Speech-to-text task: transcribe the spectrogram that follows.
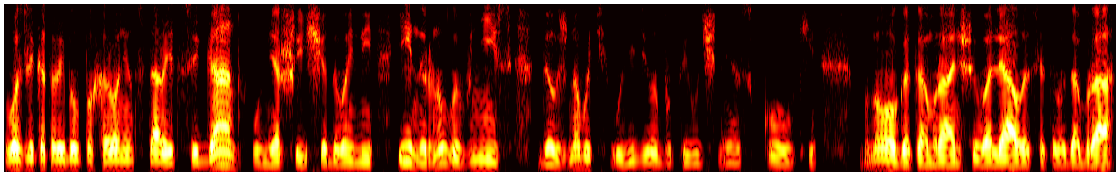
возле которой был похоронен старый цыган, умерший еще до войны, и нырнула вниз. Должно быть, увидела бутылочные осколки. Много там раньше валялось этого добра.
